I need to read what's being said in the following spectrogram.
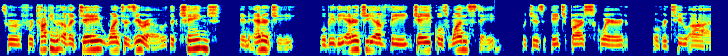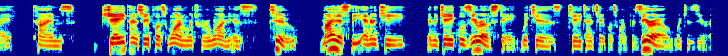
So if we're talking of a J 1 to 0, the change in energy will be the energy of the J equals 1 state, which is h bar squared over 2i times j times j plus 1, which for 1 is 2, minus the energy in the j equals 0 state, which is j times j plus 1 for 0, which is 0.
